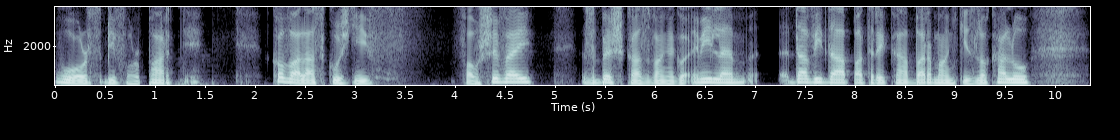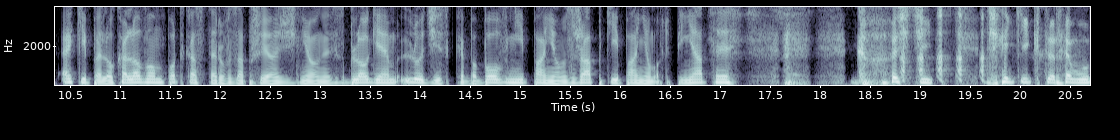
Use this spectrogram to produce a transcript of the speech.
Wars Before Party. Kowala z kuźni fałszywej, Zbyszka zwanego Emilem, Dawida, Patryka, barmanki z lokalu, ekipę lokalową, podcasterów zaprzyjaźnionych z blogiem, ludzi z kebabowni, panią z żabki, panią od piniaty, gości, dzięki któremu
